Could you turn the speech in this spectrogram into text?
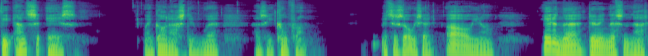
the answer is when God asked him, Where has he come from? It's as though he said, Oh, you know, here and there doing this and that.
